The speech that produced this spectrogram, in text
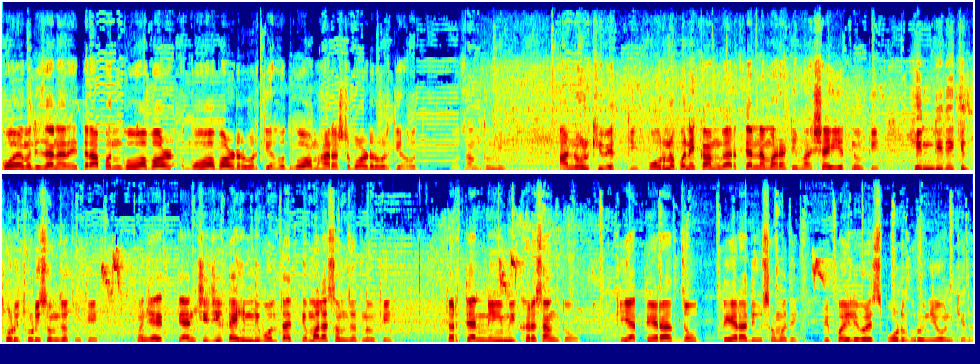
गोव्यामध्ये जाणार आहे. तर आपण गोवा बॉर्ड गोवा बॉर्डरवरती आहोत गोवा महाराष्ट्र बॉर्डरवरती आहोत. हो सांगतो मी. अनोळखी व्यक्ती पूर्णपणे कामगार त्यांना मराठी भाषाही येत नव्हती. हिंदी देखील थोडी थोडी समजत होती. म्हणजे त्यांची जी काही हिंदी बोलत आहेत ते मला समजत नव्हती. तर त्यांनी मी खरं सांगतो की या तेरा जौ तेरा दिवसामध्ये मी पहिली वेळेस पोट भरून जेवण केलं.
